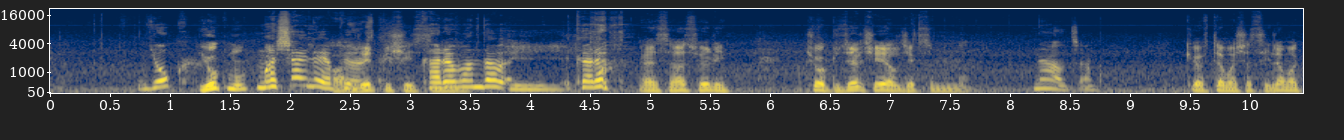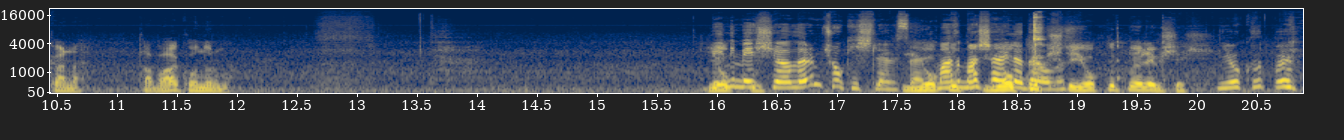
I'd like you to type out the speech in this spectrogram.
Yok. Yok mu? Maşayla yapıyoruz. Hayret bir şeysin ya. Karavanda Hii. karavan. Ben sana söyleyeyim. Çok güzel şey alacaksın bundan. Ne alacağım? Köfte maşasıyla makarna. Tabağa konur mu? Benim Yok- eşyalarım çok işlevsel. yokluk, Ma- maşayla yokluk da olur. işte yokluk böyle bir şey. Yokluk böyle.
